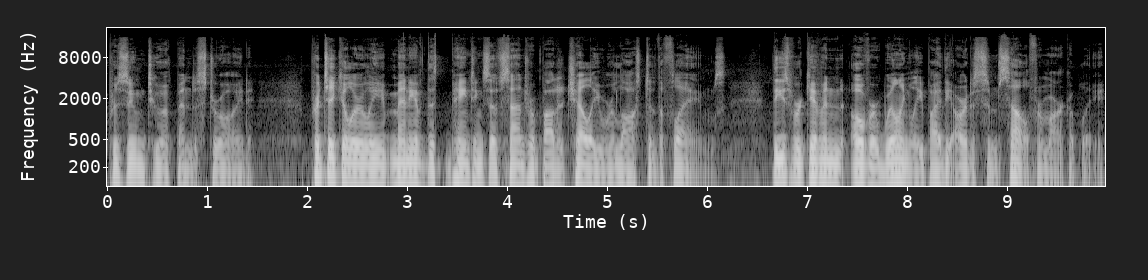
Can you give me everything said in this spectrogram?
presumed to have been destroyed. Particularly, many of the paintings of Sandro Botticelli were lost to the flames. These were given over willingly by the artist himself, remarkably.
